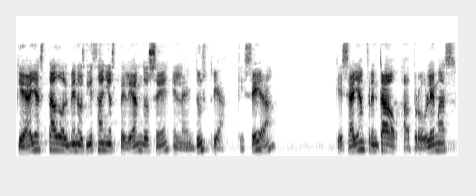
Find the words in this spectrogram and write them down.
que haya estado al menos 10 años peleándose en la industria que sea que se haya enfrentado a problemas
